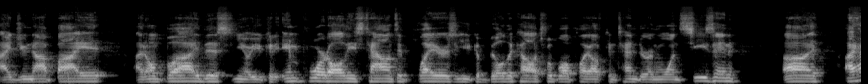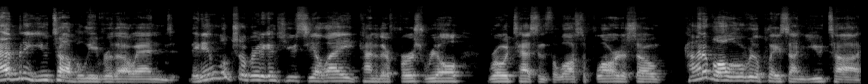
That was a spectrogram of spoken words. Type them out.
I do not buy it. I don't buy this. You know, you could import all these talented players and you could build a college football playoff contender in one season. Uh, I have been a Utah believer though, and they didn't look so great against UCLA, kind of their first real road test since the loss of Florida. So kind of all over the place on Utah.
